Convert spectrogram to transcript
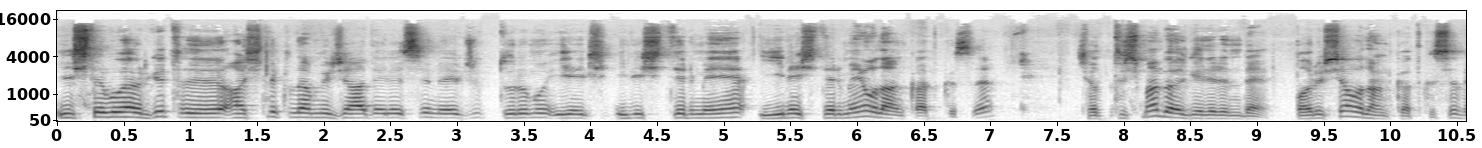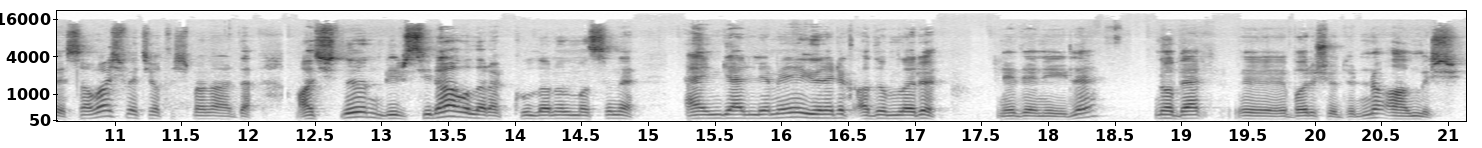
işte bu örgüt e, açlıkla mücadelesi mevcut durumu iyileştirmeye, iyileştirmeye olan katkısı, çatışma bölgelerinde barışa olan katkısı ve savaş ve çatışmalarda açlığın bir silah olarak kullanılmasını engellemeye yönelik adımları nedeniyle Nobel e, Barış Ödülünü almış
